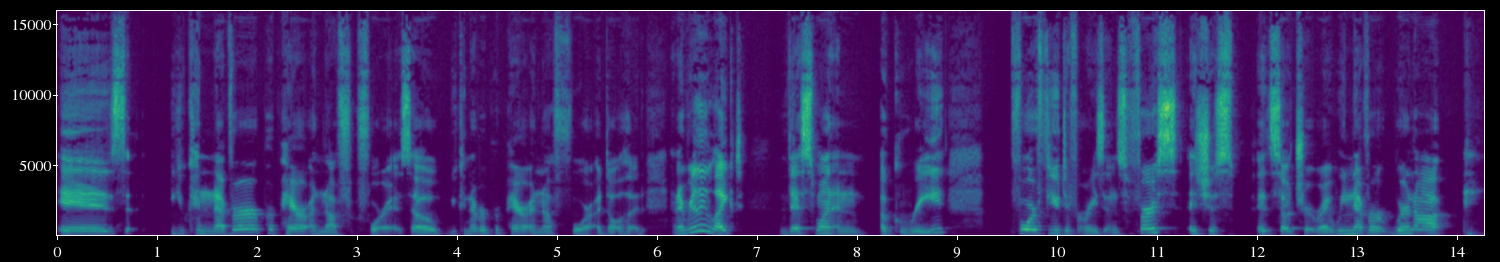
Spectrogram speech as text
is you can never prepare enough for it. So you can never prepare enough for adulthood. And i really liked this one and agree for a few different reasons. First it's just it's so true right? We never we're not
